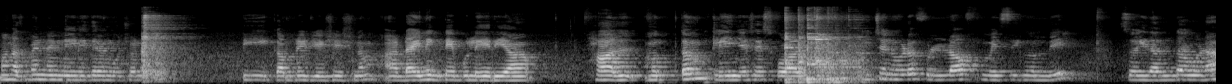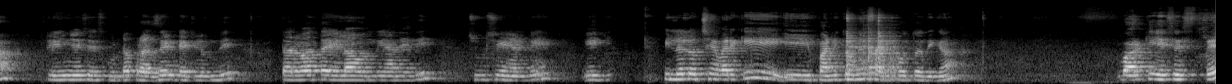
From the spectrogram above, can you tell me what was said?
మా హస్బెండ్ అండ్ నేను ఇద్దరం కూర్చొని టీ కంప్లీట్ చేసేసినాం. ఆ డైనింగ్ టేబుల్ ఏరియా హాల్ మొత్తం క్లీన్ చేసేసుకోవాలి. కిచెన్ కూడా ఫుల్ ఆఫ్ మెస్సీగా ఉంది. సో ఇదంతా కూడా క్లీన్ చేసేసుకుంటా. ప్రజెంట్ ఎట్లుంది తర్వాత ఎలా ఉంది అనేది చూసేయండి. ఈ పిల్లలు వచ్చేవరకు ఈ పనితోనే సరిపోతుంది ఇక. వర్క్ చేసేస్తే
